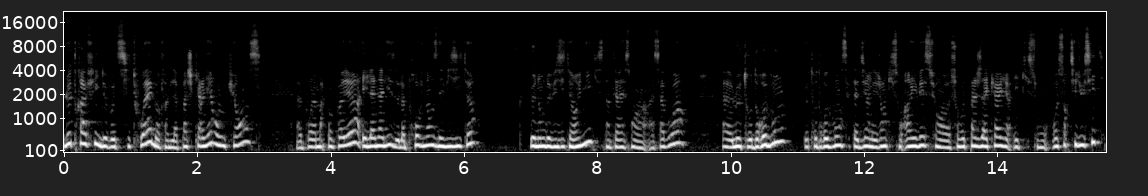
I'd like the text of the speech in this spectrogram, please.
le trafic de votre site web, enfin de la page carrière en l'occurrence, euh, pour la marque employeur et l'analyse de la provenance des visiteurs, le nombre de visiteurs uniques, c'est intéressant à, savoir, euh, le taux de rebond, le taux de rebond, c'est-à-dire les gens qui sont arrivés sur, sur votre page d'accueil et qui sont ressortis du site,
